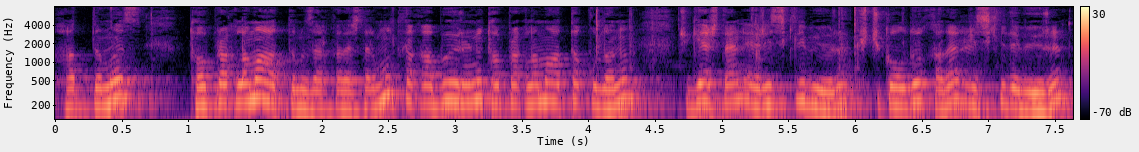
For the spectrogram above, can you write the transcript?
hattımız topraklama hattımız arkadaşlar. Mutlaka bu ürünü topraklama hatta kullanın. Çünkü gerçekten e, riskli bir ürün. Küçük olduğu kadar riskli de bir ürün.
